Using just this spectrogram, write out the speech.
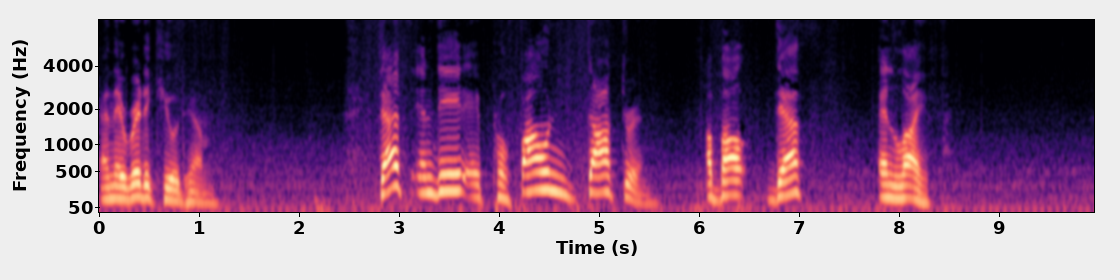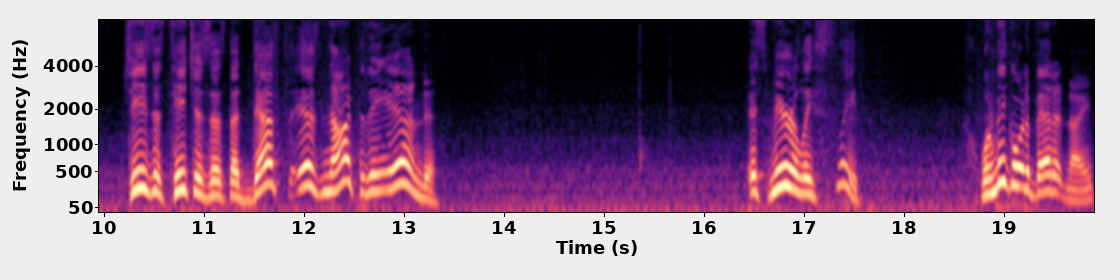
And they ridiculed him. That's indeed a profound doctrine about death and life. Jesus teaches us that death is not the end, it's merely sleep. When we go to bed at night,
